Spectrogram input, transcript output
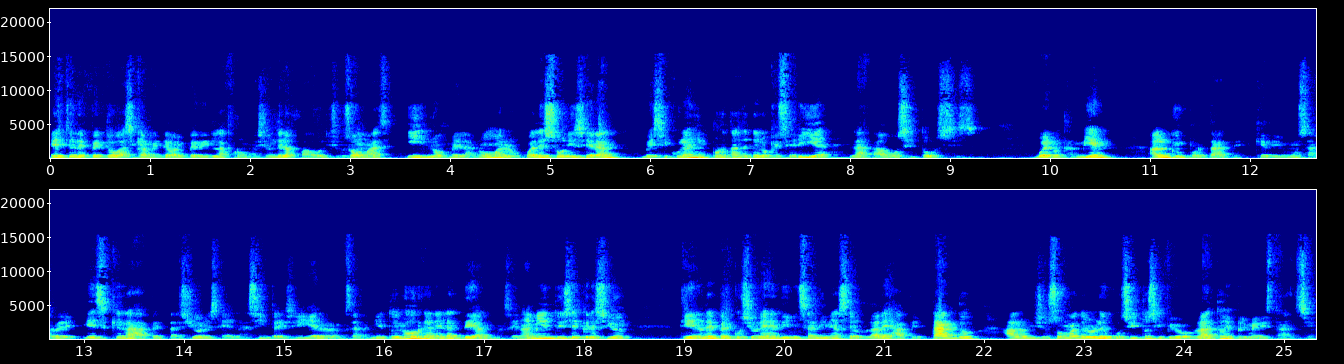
este defecto básicamente va a impedir la formación de las fagolisosomas y los melanomas, los cuales son y serán vesículas importantes de lo que sería la fagocitosis. Bueno, también algo importante que debemos saber es que las afectaciones en la síntesis y el almacenamiento de los organelas de almacenamiento y secreción tienen repercusiones en diversas líneas celulares afectando a los lisosomas de los leucocitos y fibroblastos en primera instancia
